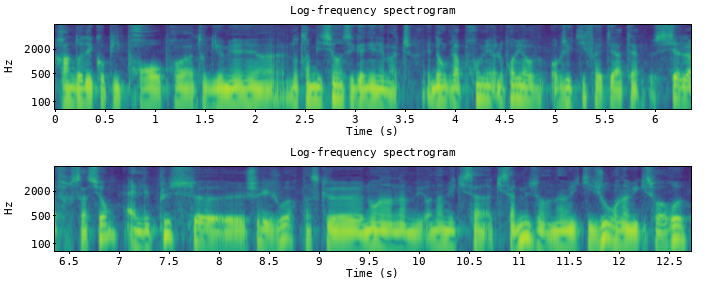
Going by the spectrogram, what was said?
rendre des copies propres, entre guillemets. Notre ambition, c'est gagner les matchs. Et donc, le premier objectif a été atteint. S'il y a de la frustration, elle est plus chez les joueurs, parce que nous, on a envie, a envie qu'ils s'a- qu'ils s'amusent, on a envie qu'ils jouent, on a envie qu'ils soient heureux.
